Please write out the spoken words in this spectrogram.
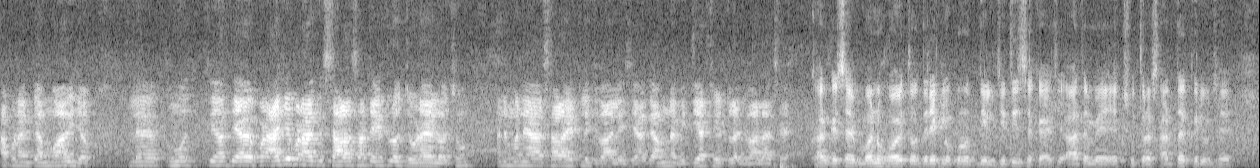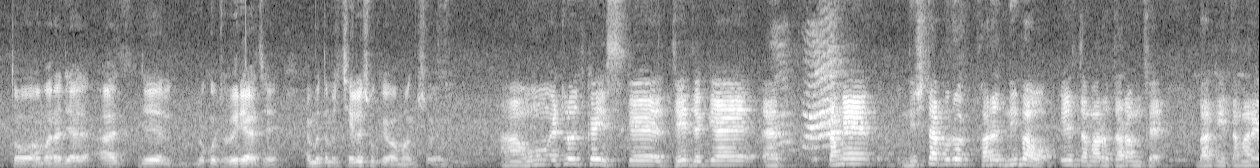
આપણા ગામમાં આવી જાઓ. એટલે હું ત્યાંથી આવ્યો, પણ આજે પણ આ શાળા સાથે એટલો જોડાયેલો છું અને મને આ શાળા એટલી જ વાલી છે. આ ગામના વિદ્યાર્થીઓ એટલા જ વાલા છે. કારણ કે સાહેબ, મન હોય તો દરેક લોકોનું દિલ જીતી શકાય છે. આ તમે એક સૂત્ર સાર્થક કર્યું છે. તો અમારા જે આ જે લોકો જોઈ રહ્યા છે, એમાં તમે છેલ્લે શું કહેવા માંગશો એમ? હા, હું એટલું જ કહીશ કે જે જગ્યાએ તમે નિષ્ઠાપૂર્વક ફરજ નિભાવો, એ જ તમારો ધર્મ છે. બાકી તમારે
